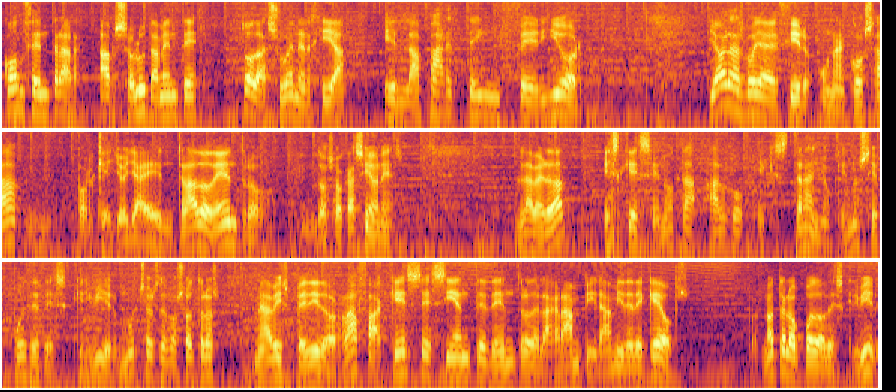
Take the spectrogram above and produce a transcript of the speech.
concentrar absolutamente toda su energía en la parte inferior. Y ahora os voy a decir una cosa, porque yo ya he entrado dentro en dos ocasiones. La verdad es que se nota algo extraño que no se puede describir. Muchos de vosotros me habéis pedido, Rafa, ¿qué se siente dentro de la gran pirámide de Keops? Pues no te lo puedo describir.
